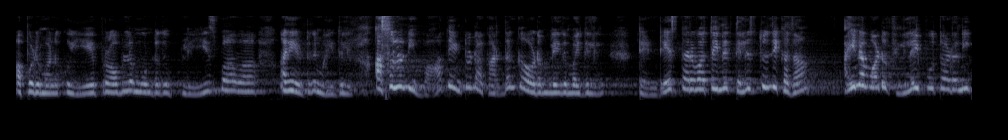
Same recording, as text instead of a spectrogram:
అప్పుడు మనకు ఏ ప్రాబ్లం ఉండదు ప్లీజ్ బావా అని అంటుంది మైథిలి. అసలు నీ బాధ ఏంటో నాకు అర్థం కావడం లేదు మైథిలి. టెన్ డేస్ తర్వాత అయినా తెలుస్తుంది కదా. అయినా వాడు ఫీల్ అయిపోతాడని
